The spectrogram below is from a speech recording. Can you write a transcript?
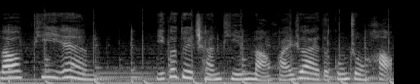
Log PM，一个对产品满怀热爱的公众号。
